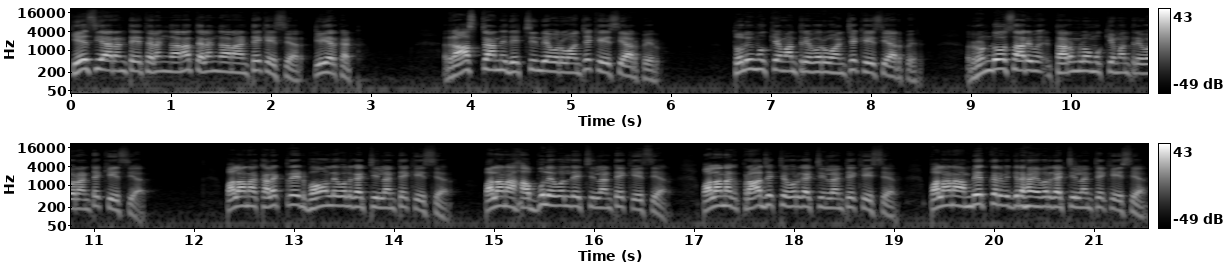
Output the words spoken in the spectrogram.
కేసీఆర్ అంటే తెలంగాణ తెలంగాణ అంటే కేసీఆర్. క్లియర్ కట్. రాష్ట్రాన్ని తెచ్చింది ఎవరు అంటే కేసీఆర్ పేరు. తొలి ముఖ్యమంత్రి ఎవరు అంటే కేసీఆర్ పేరు. రెండోసారి టర్మ్లో ముఖ్యమంత్రి ఎవరు అంటే కేసీఆర్. పలానా కలెక్టరేట్ భవన్ లెవెల్ కట్టిల్లంటే కేసీఆర్. పలానా హబ్బు లెవెల్ తెచ్చిల్లంటే కేసీఆర్. పలానా ప్రాజెక్ట్ ఎవరు కట్టిల్లంటే కేసీఆర్. పలానా అంబేద్కర్ విగ్రహం ఎవరు కట్టిల్లంటే కేసీఆర్.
